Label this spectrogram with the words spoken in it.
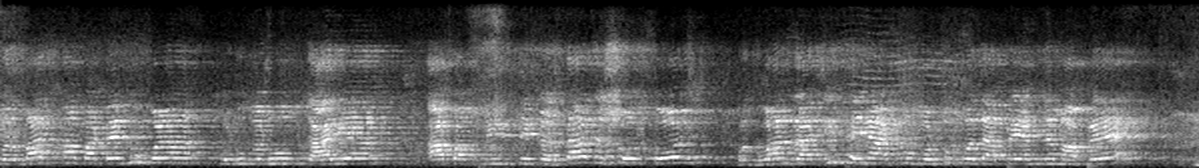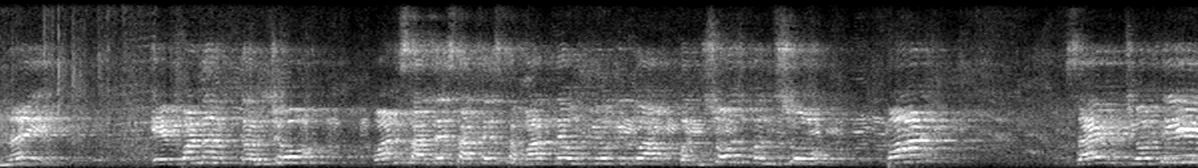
પરમાત્મા માટેનું પણ થોડું ઘણું કાર્ય આપ આપની રીતે કરતા જશો તો જ ભગવાન રાજી થઈને આટલું મોટું પદ આપે એમને આપે નહીં. એ પણ કરજો. પણ સાથે સાથે સમાજને ઉપયોગી તો આપ બનશો જ બનશો. પણ સાહેબ જોથી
